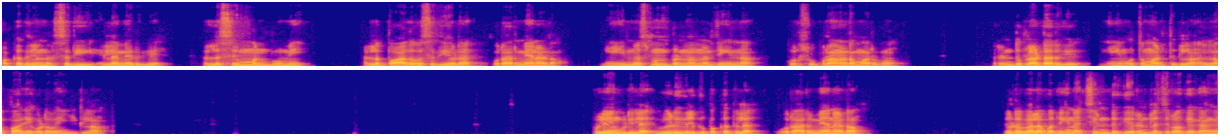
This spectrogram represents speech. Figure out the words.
பக்கத்தில் நர்சரி எல்லாமே இருக்குது நல்ல செம்மண் பூமி நல்ல பாத வசதியோட ஒரு அருமையான இடம். நீங்கள் இன்வெஸ்ட்மெண்ட் பண்ணணும்னு நினச்சிங்கன்னா ஒரு சூப்பரான இடமா இருக்கும். ரெண்டு ஃப்ளாட்டாக இருக்குது நீங்கள் மொத்தமாக எடுத்துக்கலாம். இல்லைனா பாதியாக கூட வாங்கிக்கலாம். புளியங்குடியில் வீடுகளுக்கு பக்கத்தில் ஒரு அருமையான இடம். இதோட விலை பார்த்தீங்கன்னா செண்டுக்கு ரெண்டு லட்ச ரூபா கேட்காங்க.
